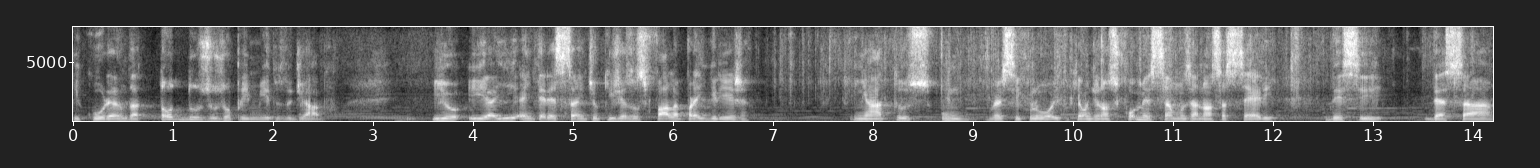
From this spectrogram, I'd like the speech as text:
e curando a todos os oprimidos do diabo. E, e aí é interessante o que Jesus fala para a igreja em Atos 1, versículo 8, que é onde nós começamos a nossa série desse dessa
